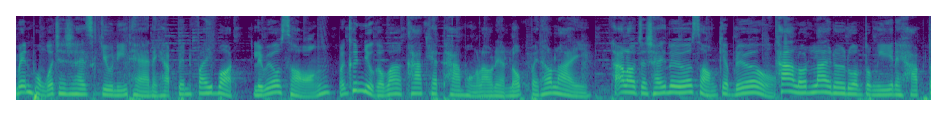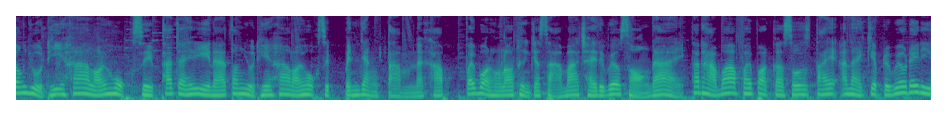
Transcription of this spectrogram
เม่นผมก็จะใช้สกิลนี้แทนนะครับเป็นไฟบอทเลเวล2มันขึ้นอยู่กับว่าค่าแคทไทม์ของเราเนี่ยลบไปเท่าไหร่ ถ้าเราจะใช้เลเวล2เก็บเลเวลค่าลดไล่โดยรวมตรงนี้นะครับต้องอยู่ที่ 560 ถ้าจะให้ดีนะต้องอยู่ที่ 560 เป็นอย่างต่ำนะครับไฟบอทของเราถึงจะสามารถใช้เลเวล2 ได้ ถ้าถามว่าไฟบอทกับโซสไตอันไหนเก็บเลเวลได้ดี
